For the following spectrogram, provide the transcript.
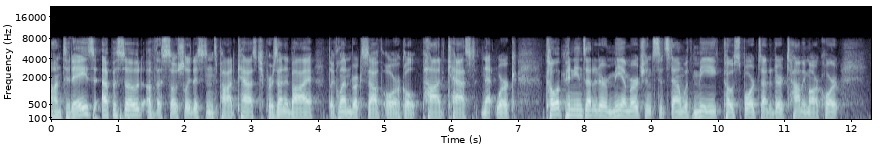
On today's episode of the Socially Distanced Podcast, presented by the Glenbrook South Oracle Podcast Network, co opinions editor Mia Merchant sits down with me, co sports editor Tommy Marquardt,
